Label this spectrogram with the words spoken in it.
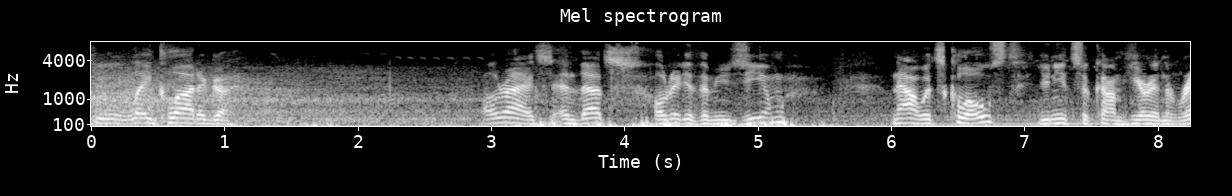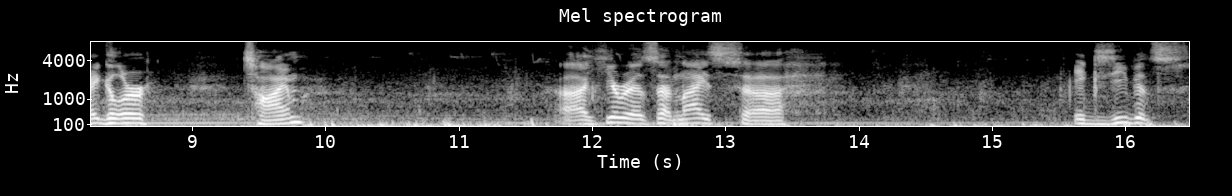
to Lake Ladoga. All right, and that's already the museum. Now it's closed. You need to come here in regular time. Uh, here is a nice uh, exhibits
